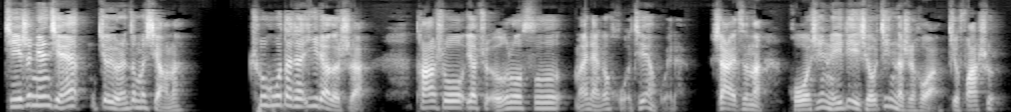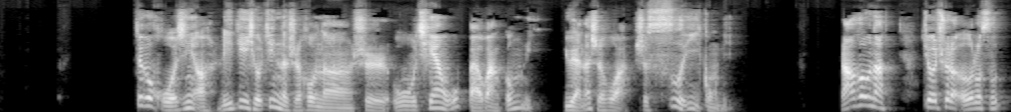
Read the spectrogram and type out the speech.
几十年前就有人这么想了。出乎大家意料的是啊，他说要去俄罗斯买两个火箭回来，下一次呢火星离地球近的时候啊就发射。这个火星啊离地球近的时候呢是五千五百万公里，远的时候啊是四亿公里。然后呢就去了俄罗斯，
